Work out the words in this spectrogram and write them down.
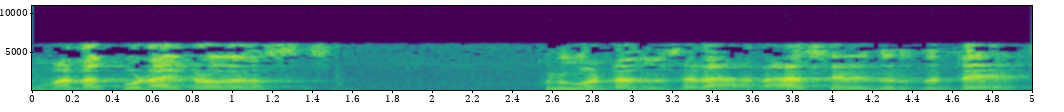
మనకు కూడా ఇక్కడ ఒక కులుగు ఉంటాను చూసారా? రహస్యం ఏం జరుగుతుంటే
